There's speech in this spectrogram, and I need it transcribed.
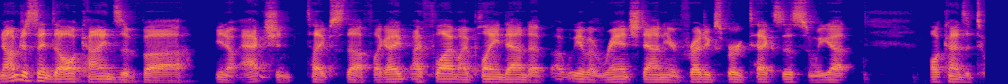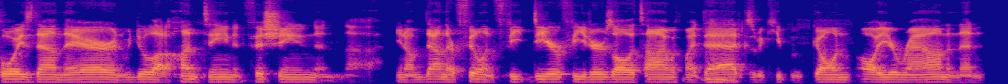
you know, I'm just into all kinds of uh, you know action type stuff. Like I, I fly my plane down to uh, we have a ranch down here in Fredericksburg, Texas, and we got all kinds of toys down there, and we do a lot of hunting and fishing, and uh, you know, I'm down there filling feet deer feeders all the time with my dad because we keep them going all year round, and then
